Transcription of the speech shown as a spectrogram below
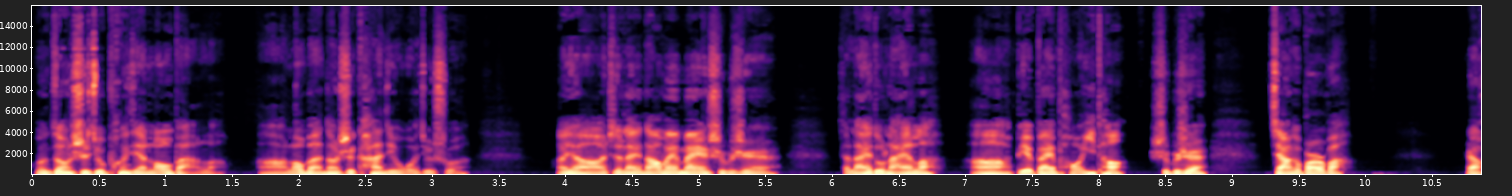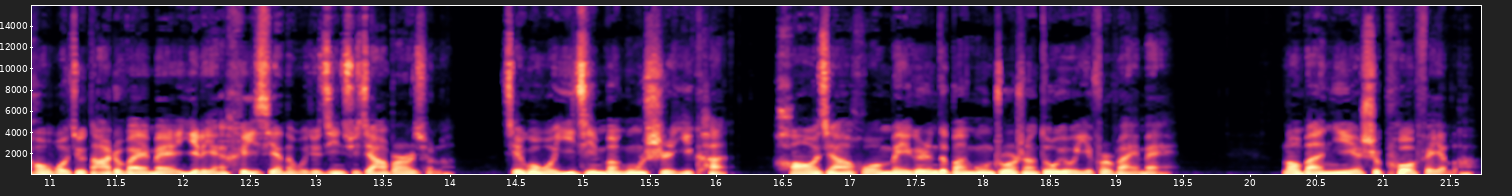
我当时就碰见老板了。啊，老板当时看见我就说：“哎呀，这来拿外卖是不是？这来都来了啊，别白跑一趟，是不是？加个班吧。”然后我就拿着外卖，一脸黑线的，我就进去加班去了。结果我一进办公室一看。好家伙，每个人的办公桌上都有一份外卖，老板你也是破费了。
